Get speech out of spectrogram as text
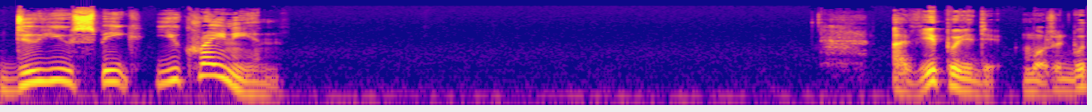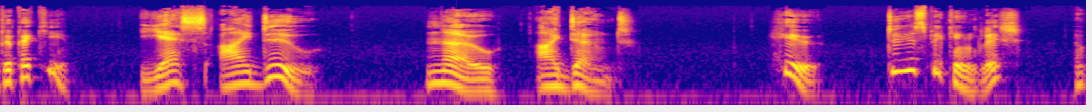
Do you speak Ukrainian? А відповіді можуть бути такі. Yes, I do. No, I don't. Hugh, do you speak English?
